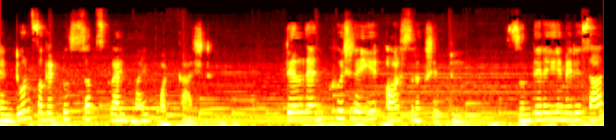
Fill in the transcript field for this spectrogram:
and don't forget to subscribe my podcast till then खुश रहिए और सुरक्षित भी। सुनते रहिए मेरे साथ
